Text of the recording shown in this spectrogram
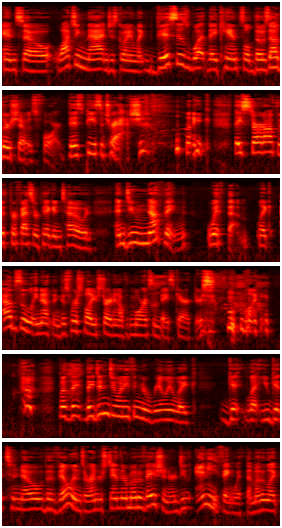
And so watching that and just going like this is what they canceled those other shows for. This piece of trash. like they start off with Professor Pig and Toad and do nothing with them. Like absolutely nothing because first of all you're starting off with Morrison based characters. like but they they didn't do anything to really like get let you get to know the villains or understand their motivation or do anything with them other than like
